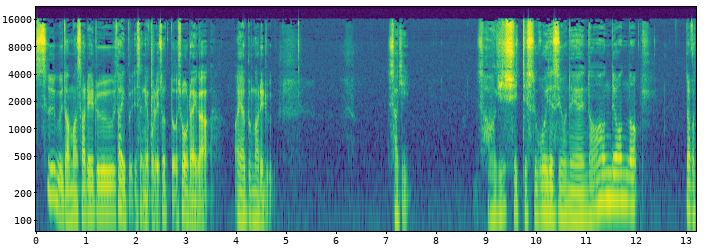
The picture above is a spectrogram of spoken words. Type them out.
すぐ騙されるタイプですね。これちょっと将来が危ぶまれる詐欺。詐欺師ってすごいですよね。なんであんな、なんか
